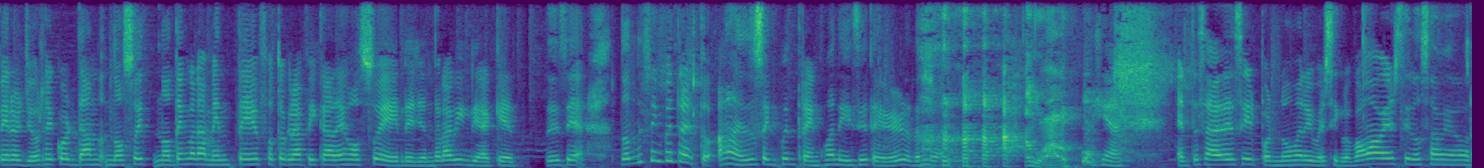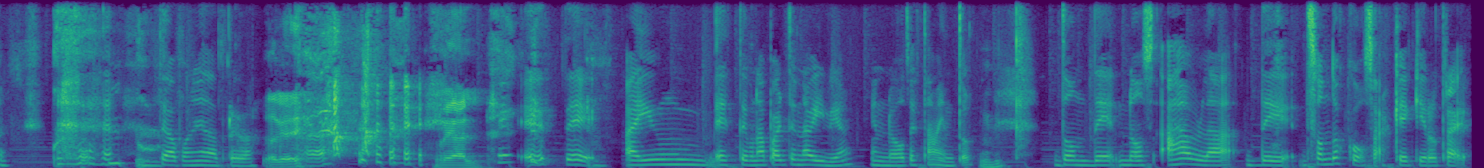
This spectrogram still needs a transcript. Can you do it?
pero yo recordando, no soy, no tengo la mente fotográfica de Josué leyendo la Biblia que decía, ¿dónde se encuentra esto? Ah, eso se encuentra en Juan 17. ¿verdad? wow. Ya. Él te sabe decir por número y versículo. Vamos a ver si lo sabe ahora. te va a poner a prueba. Ok. real. Este, hay un, este, una parte en la Biblia, en el Nuevo Testamento, donde nos habla de... Son dos cosas que quiero traer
